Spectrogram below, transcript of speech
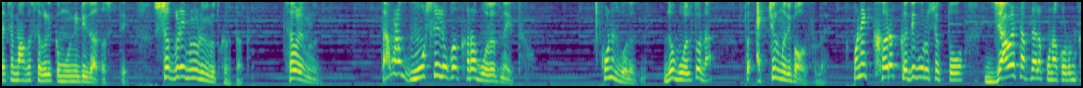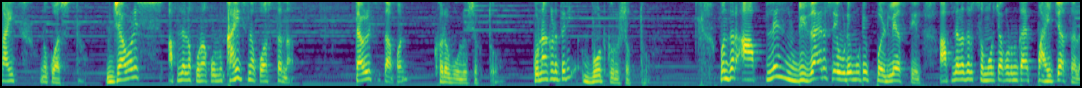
त्याच्या मागं सगळी कम्युनिटी जात असते. सगळे मिळून विरोध करतात. सगळे मिळून. त्यामुळे मोस्टली लोक खरं बोलत नाहीत. कोणच बोलत नाही. जो बोलतो ना तो ॲक्च्युअलमध्ये पॉवरफुल आहे. पण हे खरं कधी बोलू शकतो? ज्यावेळेस आपल्याला कुणाकडून काहीच नको असतं ज्यावेळेस आपल्याला कुणाकडून काहीच नको असतं ना त्यावेळेसच आपण खरं बोलू शकतो. कुणाकडे तरी बोट करू शकतो. पण जर आपलेच डिझायर्स एवढे मोठे पडले असतील आपल्याला जर समोरच्याकडून काय पाहिजे असेल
